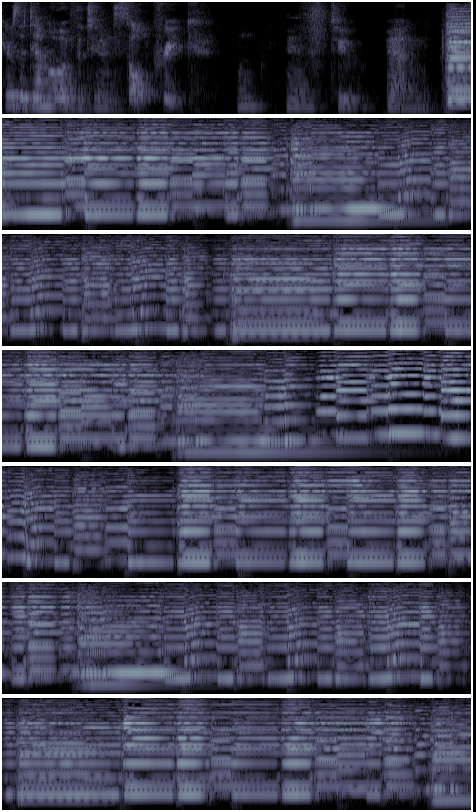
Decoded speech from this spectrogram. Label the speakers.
Speaker 1: Here's a demo of the tune Salt Creek. One and two and... Música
